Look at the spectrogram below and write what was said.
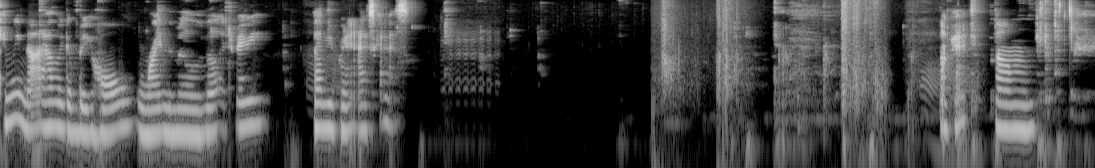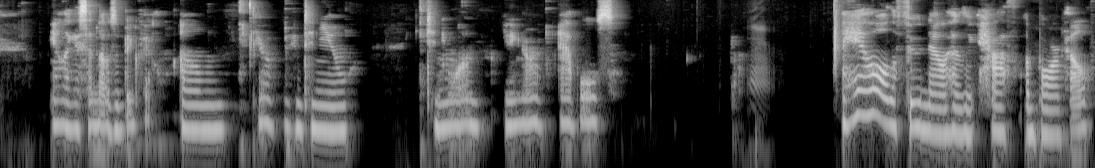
Can we not have like a big hole right in the middle of the village, maybe? That'd be pretty nice, guys. Okay. Um. Yeah, like I said, that was a big fail. Um. Here we continue. continue on eating our apples. I hate how all the food now has like half a bar of health.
